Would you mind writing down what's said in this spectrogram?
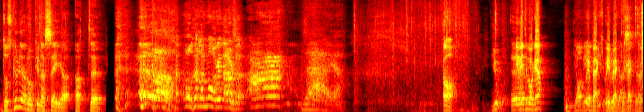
då skulle jag nog kunna säga att... Eh, Åh, kolla magen där också! Ah, där ja. Ja, jo. är vi eh, tillbaka? Ja, vi We're back, vi we're back, we're back, we're back.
